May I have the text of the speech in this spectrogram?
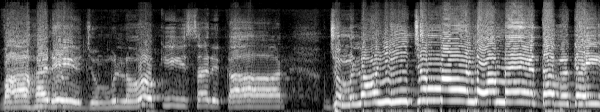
वाह रे जुमलों की सरकार। जुमलों ही जुमलों में दब गई,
